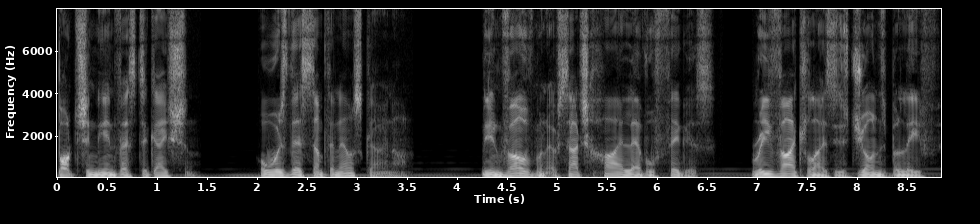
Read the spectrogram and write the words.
botching the investigation, or was there something else going on? The involvement of such high level figures revitalizes John's belief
